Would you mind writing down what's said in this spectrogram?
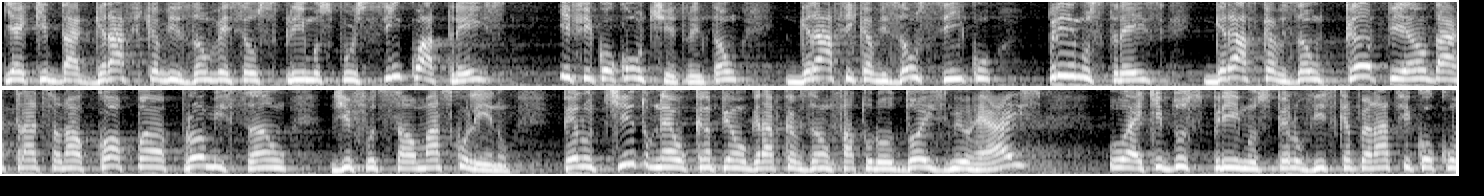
e a equipe da Gráfica Visão venceu os primos por 5 a 3 e ficou com o título. Então, Gráfica Visão 5, Primos 3, Gráfica Visão campeão da tradicional Copa Promissão de Futsal Masculino. Pelo título, né, o campeão Gráfica Visão faturou dois mil reais. A equipe dos primos, pelo vice-campeonato, ficou com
